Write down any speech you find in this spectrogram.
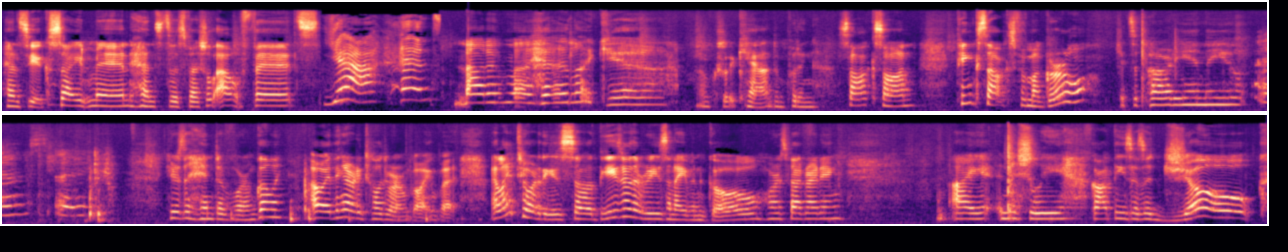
hence the excitement, hence the special outfits. Yeah, hence. Not in my head like yeah. I Actually, can't. I'm putting socks on. Pink socks for my girl. It's a party in the USA. Here's a hint of where I'm going. Oh, I think I already told you where I'm going, but I like to order these. So these are the reason I even go horseback riding. I initially got these as a joke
